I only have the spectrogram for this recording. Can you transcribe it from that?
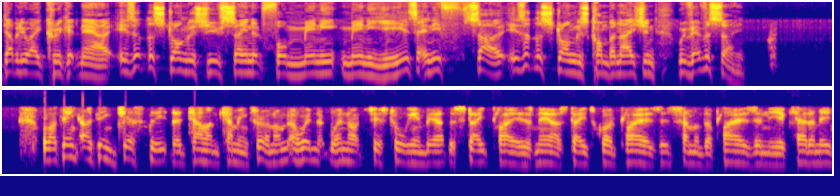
WA cricket now? Is it the strongest you've seen it for many, many years? And if so, is it the strongest combination we've ever seen? Well, I think I think just the, the talent coming through, and I'm, we're not just talking about the state players now, state squad players. It's some of the players in the academy,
